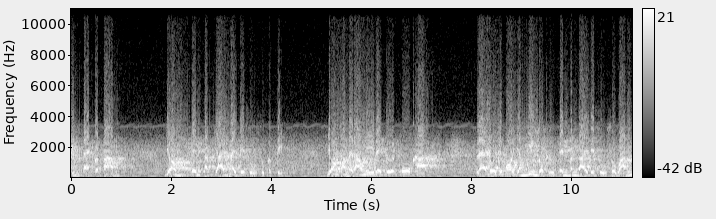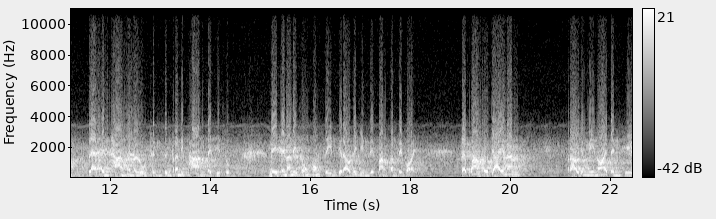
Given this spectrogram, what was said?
ศีลแปดก็ตาม ย่อมเป็นปัจจัยให้ไปสู่สุคติ ย่อมทำให้เรานี้ได้เกิดโภคะและโดยเฉพาะอย่างยิ่งก็คือเป็นบันไดไปสู่สวรรค์ และเป็นทางให้บรรลุถึงซึ่งพระนิพพานในที่สุด นี่เป็นอนิสงส์ของศีลที่เราได้ยินได้ฟังกันบ่อยๆ แต่ความเข้าใจนั้น เรายังมีน้อยเต็มที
